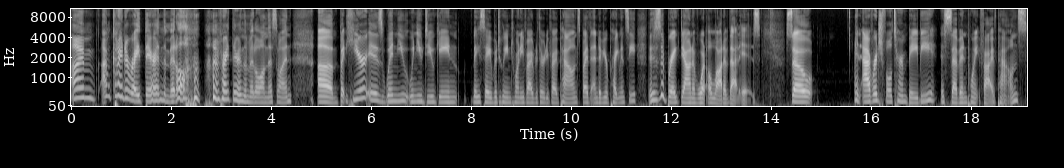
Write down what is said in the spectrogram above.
I'm i'm kind of right there in the middle. I'm right there in the middle on this one. Um, but here is when you when you do gain they say between 25 to 35 pounds by the end of your pregnancy. This is a breakdown of what a lot of that is. So, an average full term baby is 7.5 pounds.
